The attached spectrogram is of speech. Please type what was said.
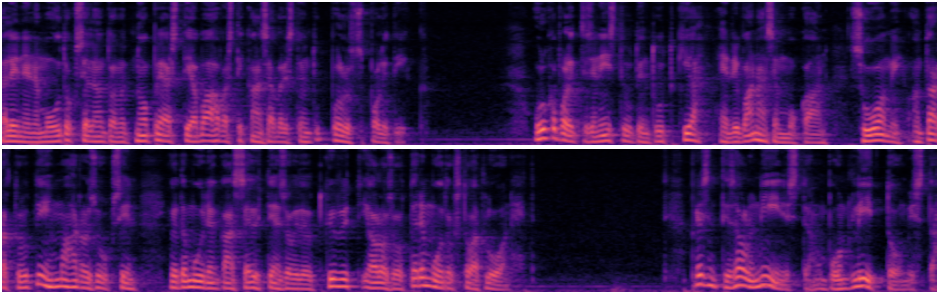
Välineenä muutokselle on toiminut nopeasti ja vahvasti kansainvälistynyt puolustuspolitiikka. Ulkopoliittisen instituutin tutkija Henri Vanhasen mukaan Suomi on tarttunut niihin mahdollisuuksiin, joita muiden kanssa yhteensovitut kyvyt ja olosuhteiden muutokset ovat luoneet. Presidentti Sauli Niinistö on puhunut liittoumista,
